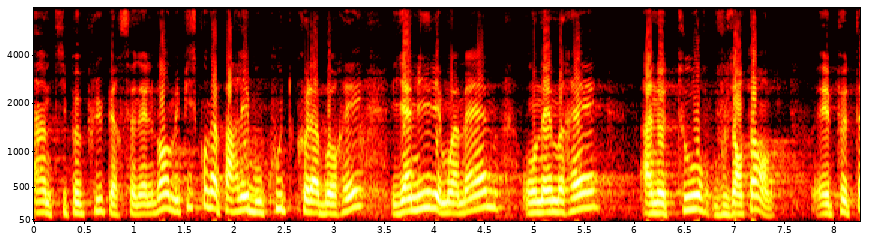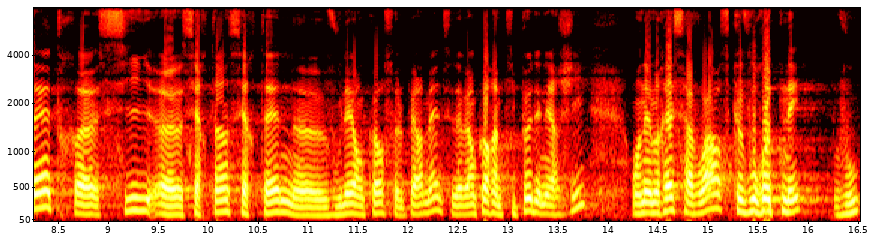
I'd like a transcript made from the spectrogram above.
un petit peu plus personnellement, mais puisqu'on a parlé beaucoup de collaborer, Yamil et moi-même, on aimerait à notre tour vous entendre. Et peut-être, euh, si certains, certaines voulaient encore se le permettre, si vous avez encore un petit peu d'énergie, on aimerait savoir ce que vous retenez, vous,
